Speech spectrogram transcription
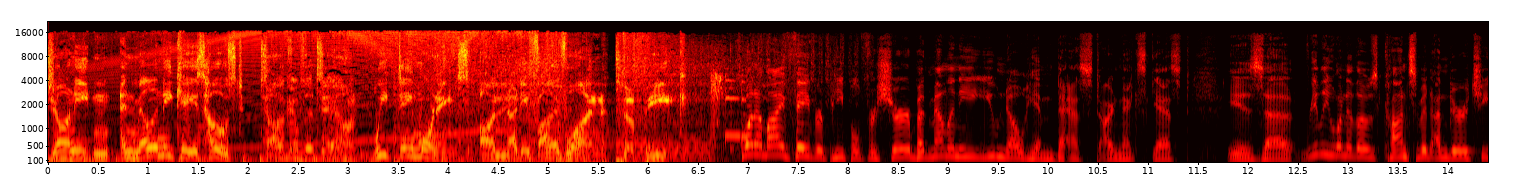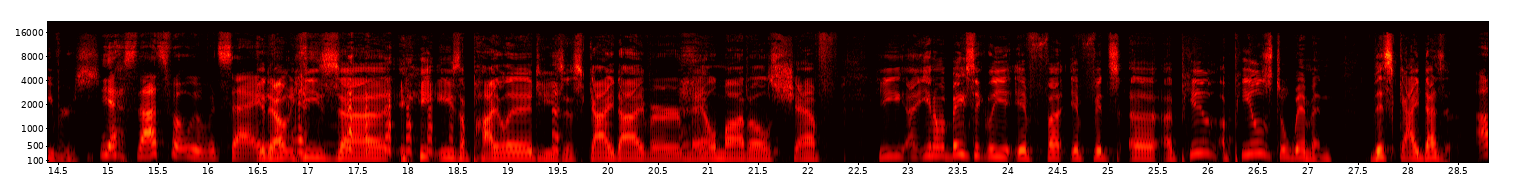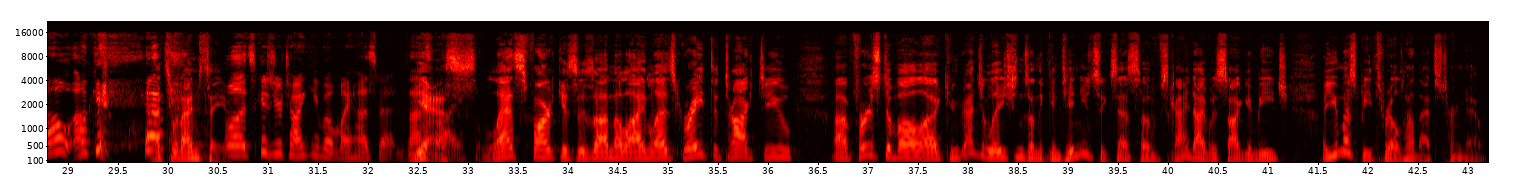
John Eaton and Melanie Kay's host, Talk of the Town, weekday mornings on 95.1 The Peak. One of my favorite people for sure, but Melanie, you know him best. Our next guest is uh, really one of those consummate underachievers. Yes, that's what we would say. You know, he's uh, he, he's a pilot, he's a skydiver, male model, chef. He, uh, you know, basically, if uh, if it's uh, appeal appeals to women, this guy does it. Oh, okay. That's what I'm saying. well, it's because you're talking about my husband. That's yes, Les Farkas is on the line. Les, great to talk to you. Uh, first of all, uh, congratulations on the continued success of Skydive Wasaga Beach. Uh, you must be thrilled how that's turned out.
